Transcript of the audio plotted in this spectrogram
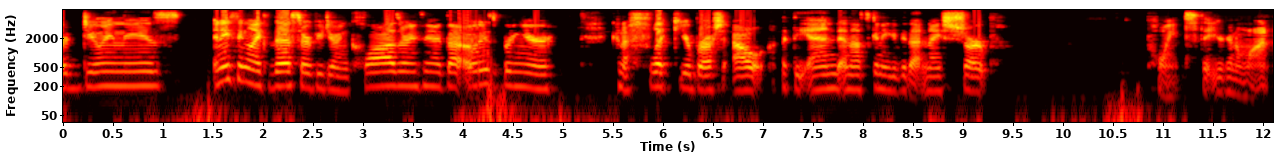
are doing these, anything like this, or if you're doing claws or anything like that, always bring your, kind of flick your brush out at the end, and that's going to give you that nice sharp point that you're going to want.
